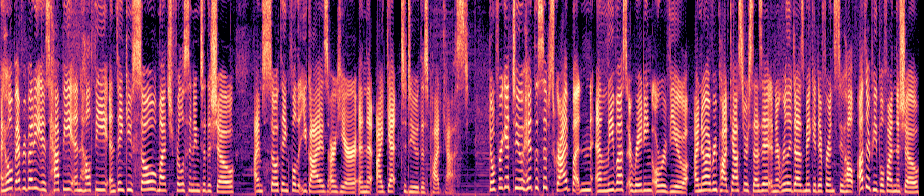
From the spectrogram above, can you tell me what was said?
I hope everybody is happy and healthy, and thank you so much for listening to the show. I'm so thankful that you guys are here and that I get to do this podcast. Don't forget to hit the subscribe button and leave us a rating or review. I know every podcaster says it, and it really does make a difference to help other people find the show.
